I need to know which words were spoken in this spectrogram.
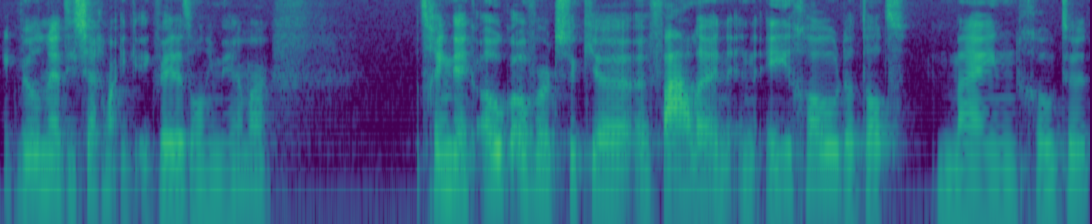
ik wilde net iets zeggen, maar ik, ik weet het al niet meer. Maar het ging denk ik ook over het stukje uh, falen en, en ego. Dat dat mijn grote...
